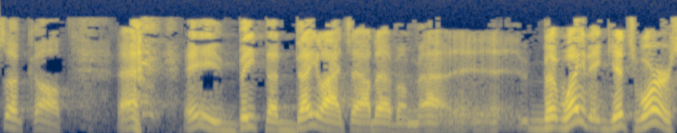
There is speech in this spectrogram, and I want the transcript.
Succoth. Uh, he beat the daylights out of them. Uh, but wait, it gets worse.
